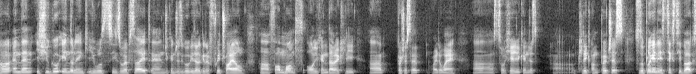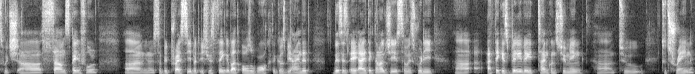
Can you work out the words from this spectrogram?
Uh, and then if you go in the link, you will see the website and you can just go either get a free trial uh, for a month or you can directly uh, purchase it right away. Uh, so here you can just uh, click on purchase. So the plugin is 60 bucks, which sounds painful. Uh, you know, it's a bit pricey, but if you think about all the work that goes behind it, this is AI technology, so it's really, uh, I think it's very, very time consuming uh, to, to train.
